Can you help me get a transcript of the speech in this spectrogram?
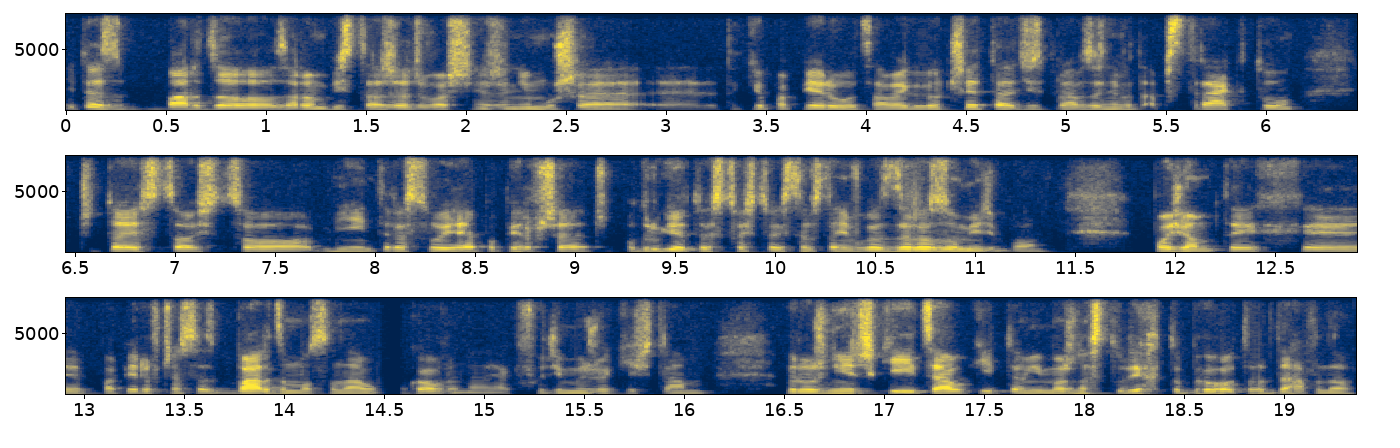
I to jest bardzo zarąbista rzecz właśnie, że nie muszę e, takiego papieru całego czytać i sprawdzać nawet abstraktu, czy to jest coś, co mnie interesuje, po pierwsze, czy po drugie to jest coś, co jestem w stanie w ogóle zrozumieć, bo poziom tych e, papierów często jest bardzo mocno naukowy. No, jak wchodzimy już jakieś tam różniczki i całki, to mimo, że na studiach to było to dawno,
